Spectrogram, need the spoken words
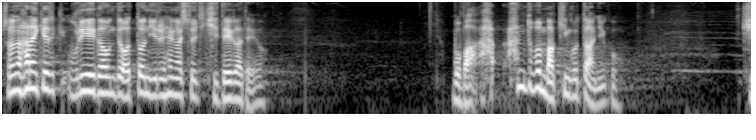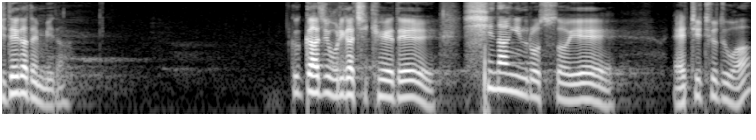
저는 하나님께서 우리의 가운데 어떤 일을 행하실지 기대가 돼요. 뭐 한두 번 막힌 것도 아니고 기대가 됩니다. 끝까지 우리가 지켜야 될 신앙인으로서의 attitude와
